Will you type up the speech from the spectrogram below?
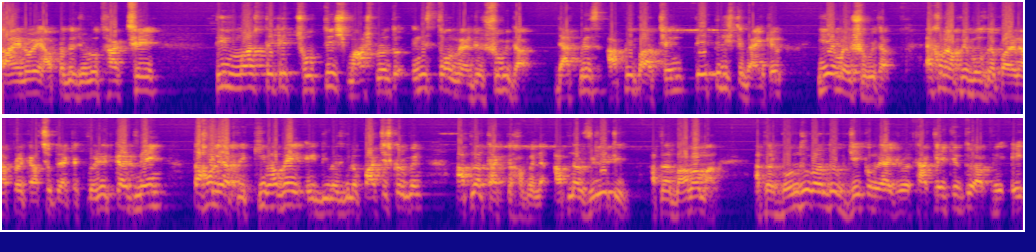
তাই নয়, আপনাদের জন্য থাকছে তিন মাস থেকে ছত্রিশ মাস পর্যন্ত ইনস্টলমেন্টের সুবিধা। দ্যাট মিনস আপনি পাচ্ছেন তেত্রিশটি ব্যাংকের ইএমআই সুবিধা। এখন আপনি বলতে পারেন, আপনার কাছে তো একটা ক্রেডিট কার্ড নেই। তাহলে আপনি কীভাবে এই ডিভাইসগুলো পারচেস করবেন? আপনার থাকতে হবে না। আপনার রিলেটিভ আপনার বাবা মা আপনার বন্ধু বান্ধব যে কোনো একজনের থাকলেই কিন্তু আপনি এই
